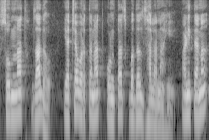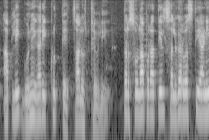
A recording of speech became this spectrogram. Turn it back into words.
सोमनाथ जाधव याच्या वर्तनात कोणताच बदल झाला नाही आणि त्यानं आपली गुन्हेगारी कृत्ये चालूच ठेवली. तर सोलापुरातील सलगरवस्ती आणि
